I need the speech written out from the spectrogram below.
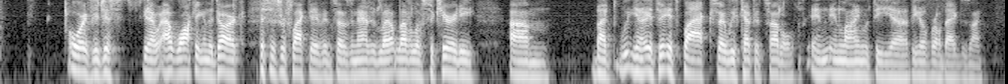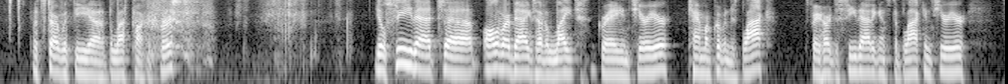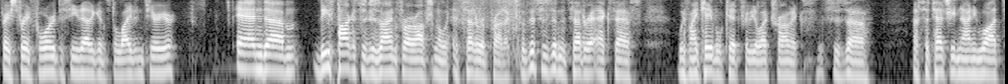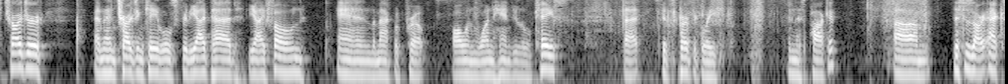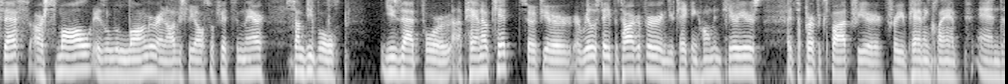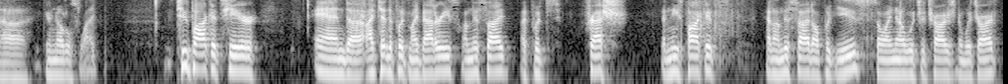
or if you're just you know out walking in the dark, this is reflective, and so it's an added le level of security um, but you know it's it's black, so we've kept it subtle in, in line with the uh, the overall bag design. Let's start with the uh, the left pocket first. You'll see that uh, all of our bags have a light gray interior. Camera equipment is black. It's very hard to see that against a black interior. It's very straightforward to see that against a light interior. And um, these pockets are designed for our optional Etc. products. So this is an Etc. XS with my cable kit for the electronics. This is a, a Satechi 90 watt charger and then charging cables for the iPad, the iPhone, and the MacBook Pro, all in one handy little case that fits perfectly in this pocket. Um, this is our XS. Our small is a little longer and obviously also fits in there. Some people use that for a pano kit. So if you're a real estate photographer and you're taking home interiors, it's a perfect spot for your for your panning clamp and uh, your nodal slide. Two pockets here, and uh, I tend to put my batteries on this side. I put fresh in these pockets, and on this side I'll put used, so I know which are charged and which aren't.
